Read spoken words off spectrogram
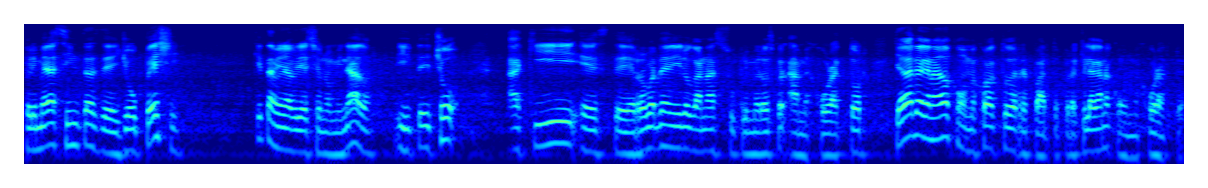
primeras cintas de Joe Pesci, que también habría sido nominado. Y de hecho, aquí este, Robert De Niro gana su primer Oscar a Mejor Actor. Ya la había ganado como Mejor Actor de Reparto, pero aquí la gana como Mejor Actor.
